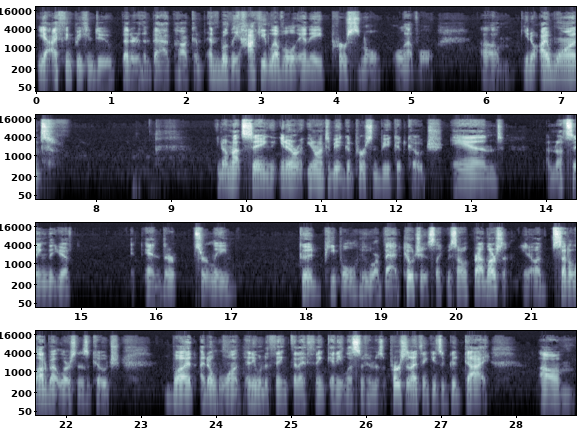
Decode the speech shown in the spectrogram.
yeah, I think we can do better than Babcock and both a hockey level and a personal level. Um, you know, I want you know, I'm not saying you know you don't have to be a good person to be a good coach, and I'm not saying that you have, and there are certainly good people who are bad coaches, like we saw with Brad Larsen. You know, I've said a lot about Larsen as a coach, but I don't want anyone to think that I think any less of him as a person. I think he's a good guy. Um,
